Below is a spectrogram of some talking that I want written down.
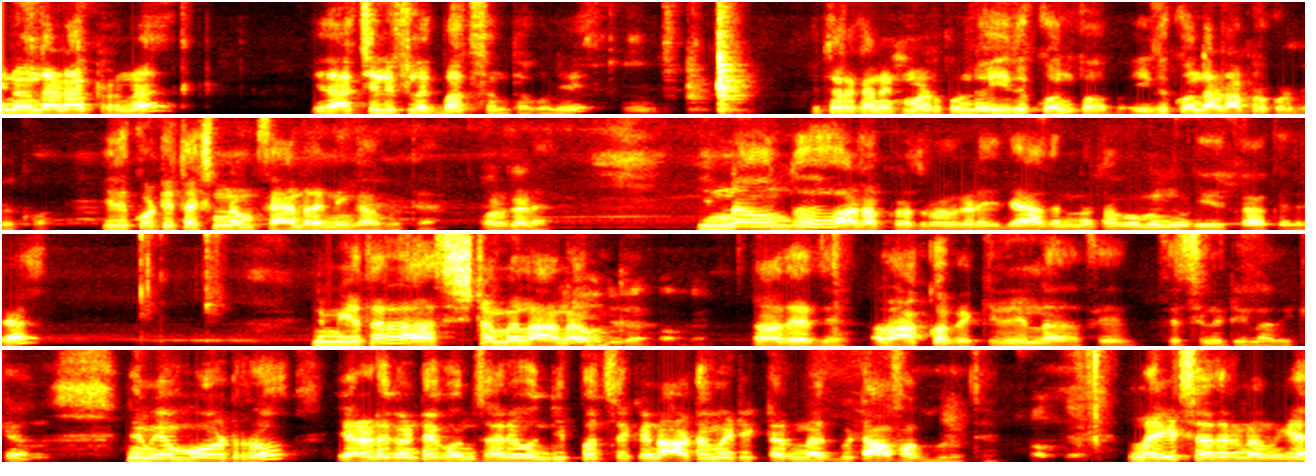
ಇನ್ನೊಂದು ಅಡಾಪ್ಟರ್ನ ಇದು ಆಕ್ಚುಲಿ ಪ್ಲಗ್ ಬಾಕ್ಸ್ ಅಂತ ತಗೊಳ್ಳಿ. ಈ ತರ ಕನೆಕ್ಟ್ ಮಾಡಿಕೊಂಡು ಇದಕ್ಕೊಂದು ಇದಕ್ಕೊಂದು ಅಡಾಪ್ಟರ್ ಕೊಡಬೇಕು. ಇದು ಕೊಟ್ಟಿದ ತಕ್ಷಣ ನಮ್ಮ ಫ್ಯಾನ್ ರನ್ನಿಂಗ್ ಆಗುತ್ತೆ ಒಳಗಡೆ. ಇನ್ನೂ ಒಂದು ಅಡಾಪ್ಟರ್ ಅದ್ರ ಒಳಗಡೆ ಇದೆ. ಅದನ್ನ ತಗೊಂಬಂದು ನೋಡಿ, ಇದಕ್ಕೆ ಹಾಕಿದ್ರೆ. ನಿಮ್ಗೆ ಈ ತರ ಸಿಸ್ಟಮ್ ಎಲ್ಲ ಆನ್ ಆಗುತ್ತೆ. ಅದೇ ಅದೇ. ಅದು ಹಾಕೋಬೇಕು ಇಲ್ಲಿಲ್ಲ ಫೆಸಿಲಿಟಿ ಇಲ್ಲ ಅದಕ್ಕೆ. ನಿಮಗೆ ಮೋಟ್ರು ಎರಡು ಗಂಟೆಗೆ ಒಂದ್ಸಾರಿ ಒಂದ್ ಇಪ್ಪತ್ತು ಸೆಕೆಂಡ್ ಆಟೋಮೆಟಿಕ್ ಟರ್ನ್ ಆಗಿಬಿಟ್ಟು ಆಫ್ ಆಗಿಬಿಡುತ್ತೆ. ಲೈಟ್ಸ್ ಆದ್ರೆ ನಮಗೆ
